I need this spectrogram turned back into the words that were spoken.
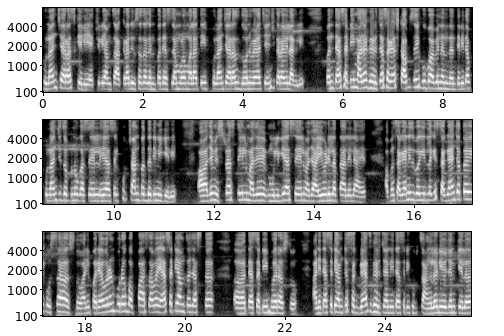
फुलांची आरास केली. ऍक्च्युली आमचा अकरा दिवसाचा गणपती असल्यामुळं मला ती फुलांची आरास दोन वेळा चेंज करावी लागली. पण त्यासाठी माझ्या घरच्या सगळ्या स्टाफचंही खूप अभिनंदन. त्यांनी त्या फुलांची जपणूक असेल हे असेल खूप छान पद्धतीने केली. माझे मिस्टर असतील माझे मुलगी असेल माझे आई वडील आता आलेले आहेत. आपण सगळ्यांनीच बघितलं की सगळ्यांच्या तो एक उत्साह असतो आणि पर्यावरणपूरक बाप्पा असावा यासाठी आमचा जास्त त्यासाठी भर असतो. आणि त्यासाठी आमच्या सगळ्याच घरच्यांनी त्यासाठी खूप चांगलं नियोजन केलं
